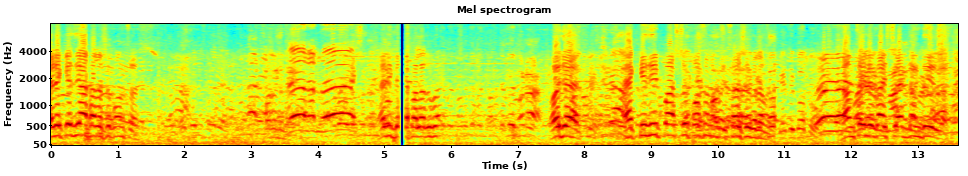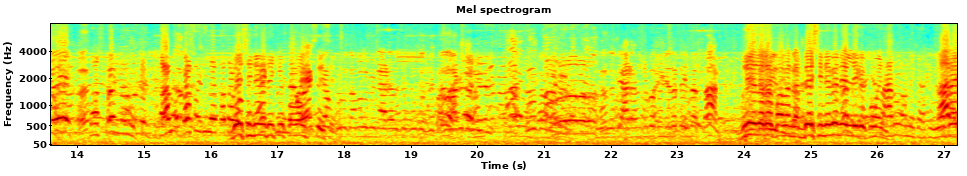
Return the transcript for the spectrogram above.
এটা কেজি আঠারোশো পঞ্চাশ। এদিক পালার উপর ওই দেখ। এক কেজি পাঁচশো পঁচানব্বই ছয়শো গ্রাম। দাম চাইলে বাইশশো একদম দুই হাজার। বেশি নেবে দেখে কমাই দুই। টাকা দুই হাজারও পাবেন না বেশি নেবেন এর লেগে কমাই আরে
